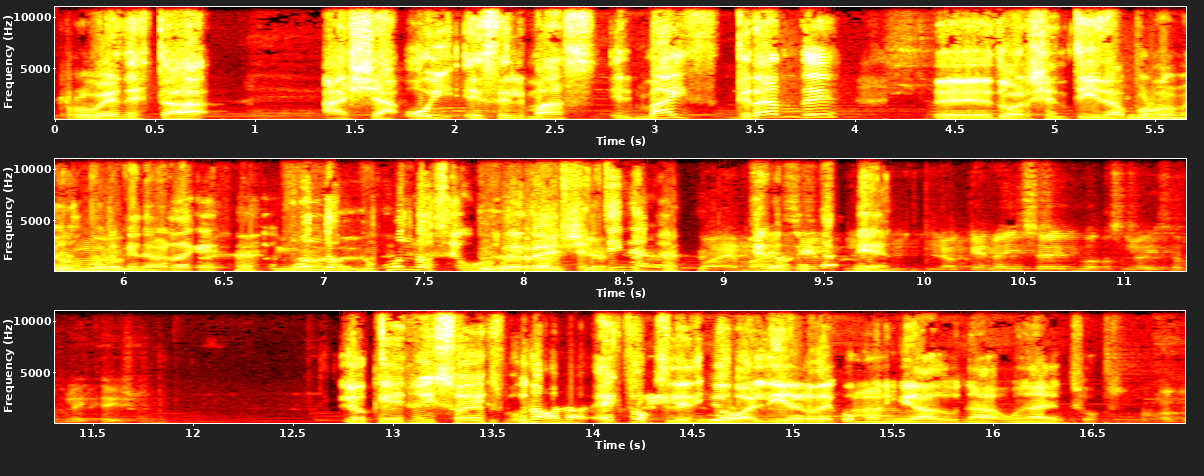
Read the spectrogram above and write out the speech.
Rubén está allá. Hoy es el más, el más grande eh, de Argentina, por No, lo menos. Porque la verdad que el No, mundo, el mundo seguro. de. Argentina, Podemos Creo que decir también. lo que no hizo Xbox lo hizo PlayStation. lo que no hizo Xbox. No, no, Xbox le dio al líder de comunidad una, una Xbox. Ok.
